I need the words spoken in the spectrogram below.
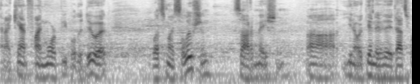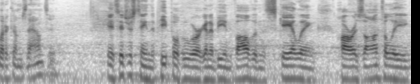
and I can't find more people to do it. What's my solution? It's automation. Uh, you know, at the end of the day, that's what it comes down to. It's interesting, the people who are going to be involved in the scaling horizontally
